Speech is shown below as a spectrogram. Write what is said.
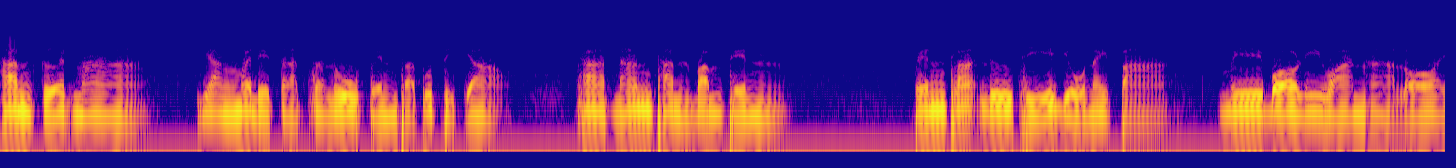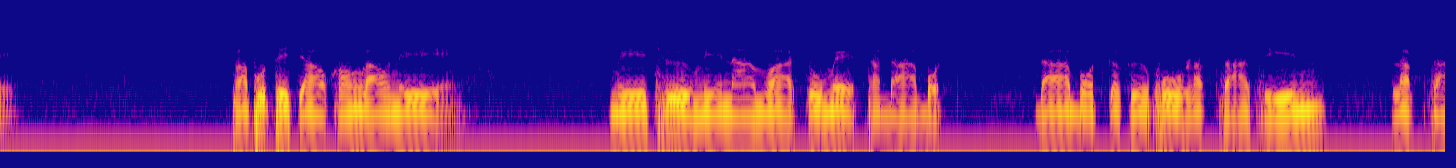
ท่านเกิดมา ยังไม่ได้ตรัสรู้เป็นพระพุทธเจ้า ชาตินั้นท่านบำเพ็ญเป็นพระฤาษีอยู่ในป่า มีบริวารห้าร้อย พระพุทธเจ้าของเรานี้ มีชื่อมีนามว่าสุเมธดาบท ดาบทก็คือผู้รักษาศีล รักษา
